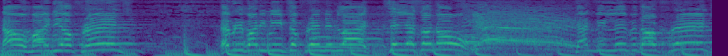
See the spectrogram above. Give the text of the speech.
Now, my dear friends, everybody needs a friend in life. Say yes or no. Can we live without friends?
